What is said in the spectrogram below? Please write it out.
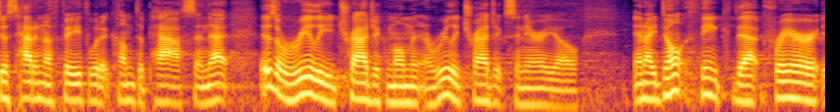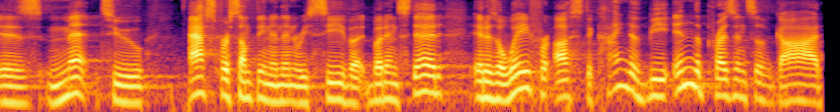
just had enough faith would it come to pass and that is a really tragic moment a really tragic scenario and i don't think that prayer is meant to ask for something and then receive it but instead it is a way for us to kind of be in the presence of god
